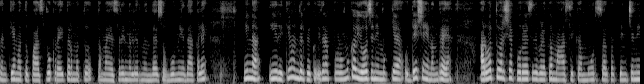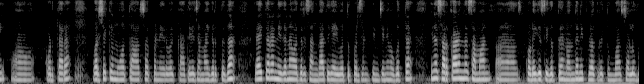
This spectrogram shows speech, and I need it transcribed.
ಸಂಖ್ಯೆ ಮತ್ತು ಪಾಸ್ಬುಕ್, ರೈತರು ಮತ್ತು ತಮ್ಮ ಹೆಸರಿನಲ್ಲಿ ನೋಂದಾಯಿಸುವ ಭೂಮಿಯ ದಾಖಲೆ. ಇನ್ನು ಈ ರೀತಿ ಹೊಂದಿರಬೇಕು. ಇದರ ಪ್ರಮುಖ ಯೋಜನೆ ಮುಖ್ಯ ಉದ್ದೇಶ ಏನಂದರೆ ಅರವತ್ತು ವರ್ಷ ಪೂರೈಸಿದ ಬಳಿಕ ಮಾಸಿಕ ಮೂರು ಸಾವಿರ ರೂಪಾಯಿ ಪಿಂಚಣಿ ಕೊಡ್ತಾರೆ. ವರ್ಷಕ್ಕೆ ಮೂವತ್ತಾರು ಸಾವಿರ ರೂಪಾಯಿ ನೇರವಾಗಿ ಖಾತೆಗೆ ಜಮಾ ಆಗಿರ್ತದೆ. ರೈತರ ನಿಧನವಾದರೆ ಸಂಗಾತಿಗೆ ಐವತ್ತು ಪರ್ಸೆಂಟ್ ಪಿಂಚಣಿ ಹೋಗುತ್ತೆ. ಇನ್ನು ಸರ್ಕಾರದಿಂದ ಸಮಾನ ಕೊಡುಗೆ ಸಿಗುತ್ತೆ. ನೋಂದಣಿ ಪ್ರಕ್ರಿಯೆ ತುಂಬ ಸುಲಭ.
